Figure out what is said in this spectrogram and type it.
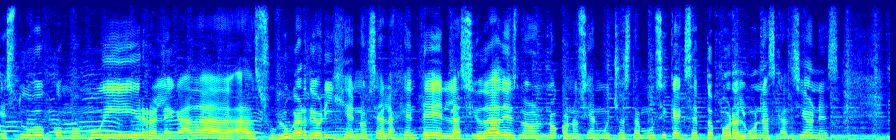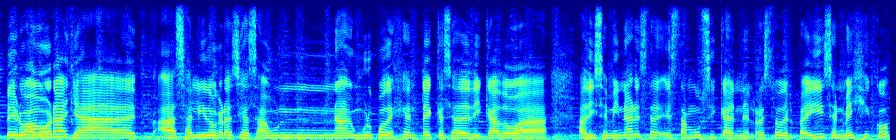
estuvo como muy relegada a, a su lugar de origen. O sea, la gente en las ciudades no, no conocían mucho esta música excepto por algunas canciones. Pero ahora ya ha salido gracias a un, grupo de gente que se ha dedicado a, a diseminar esta, esta música en el resto del país, en México.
